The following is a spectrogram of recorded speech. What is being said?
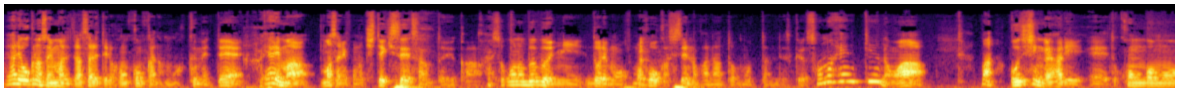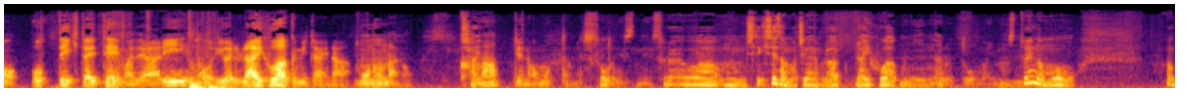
やはり奥野さん今まで出されている本、今回の本も含めて、はい、やはりまあ、まさにこの知的生産というか、はい、そこの部分にどれもまあフォーカスしてるのかなと思ったんですけど、その辺っていうのは、まあ、ご自身がやはり、えっ、ー、と、今後も追っていきたいテーマであり、もう、いわゆるライフワークみたいなものなのかなっていうのは思ったんですけど、はい、そうですね。それは、うん、知的生産間違いなくライフワークになると思います。うん、というのも、まあ、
